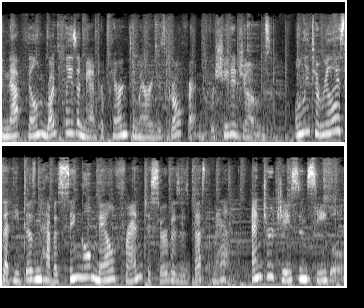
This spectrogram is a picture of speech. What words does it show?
In that film, Rudd plays a man preparing to marry his girlfriend, Rashida Jones, only to realize that he doesn't have a single male friend to serve as his best man. Enter Jason Segel,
